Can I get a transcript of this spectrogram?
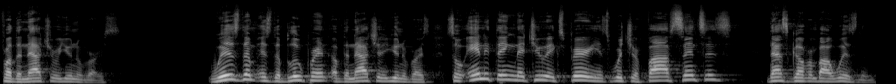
for the natural universe. Wisdom is the blueprint of the natural universe. So anything that you experience with your five senses, that's governed by wisdom.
